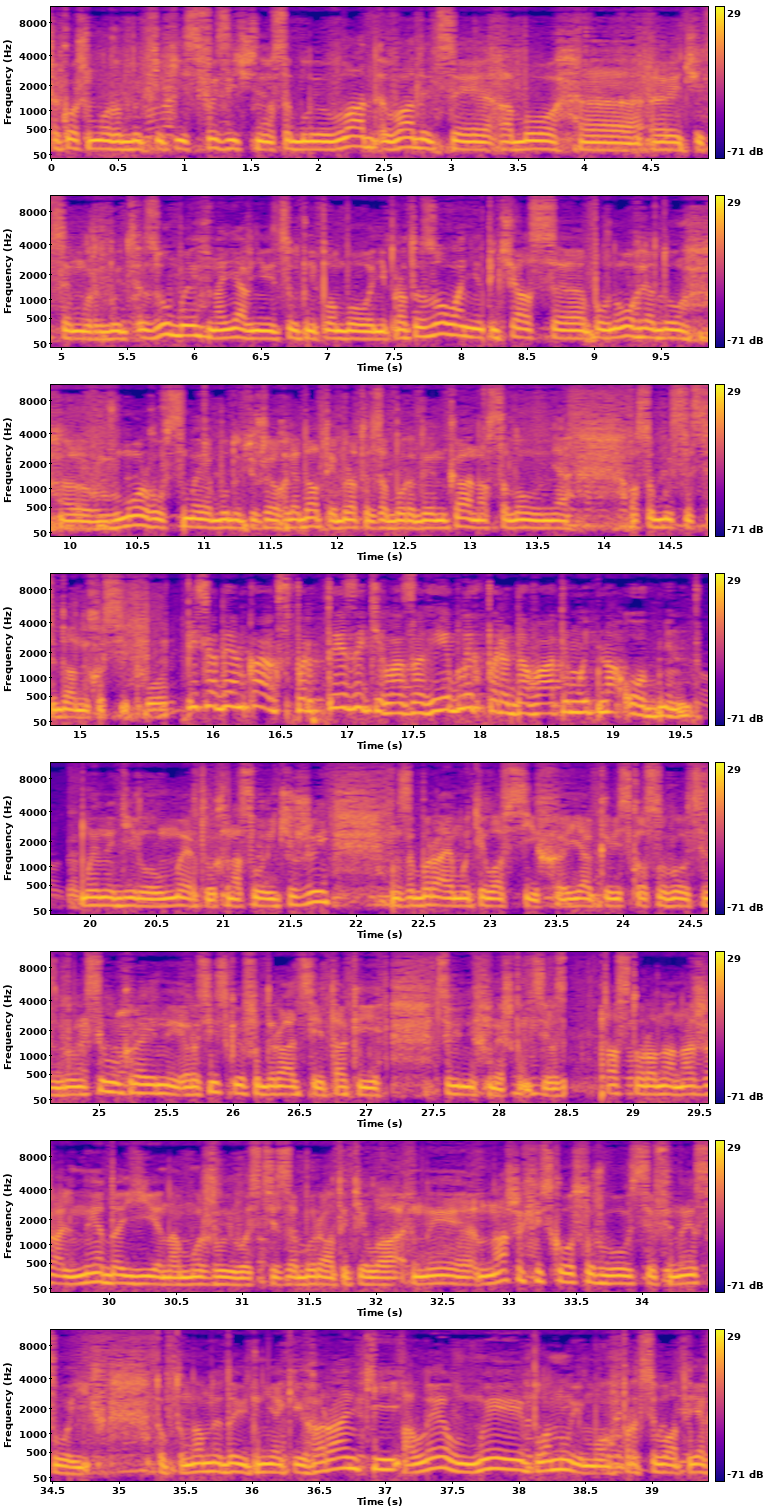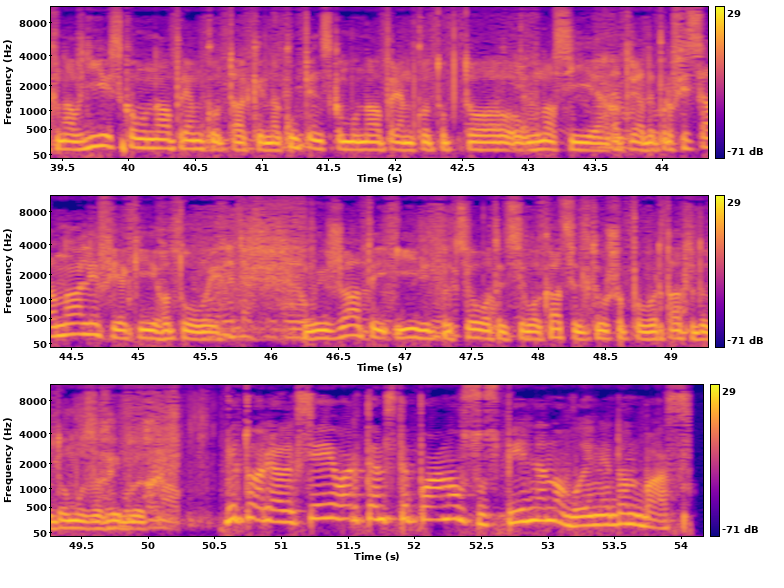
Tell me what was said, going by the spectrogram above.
Також можуть бути якісь фізичні особливі вади, це або е, чи це можуть бути зуби, наявні відсутні пломбовані, протезовані. Під час е, повного огляду е, в моргу в СМЕ будуть вже оглядати і брати забори ДНК на встановлення особистості даних осіб. Після ДНК експертизи тіла загиблих передаватимуть на обмін. Ми не ділимо мертвих на свої чужі. Ми забираємо тіла всіх, як військовослужбовців збройних сил України, Російської Федерації, так і цивільних мешканців. Та сторона, на жаль, не дає нам можливості забирати тіла не наших військовослужбовців, не своїх. Тобто нам не дають ніяких гарантій, але ми плануємо працювати як на Авдіївському напрямку, так і на Куп'янському напрямку. Тобто, у нас є отряди професіоналів, які готові виїжджати і відпрацьовувати ці локації для того, щоб повертати додому загиблих. Вікторія Олексєєва, Артем Степанов, Суспільне новини Донбас.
